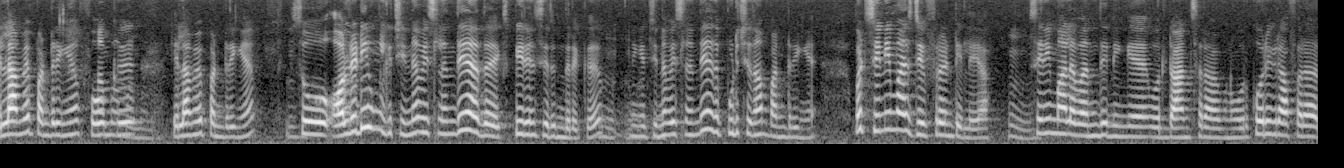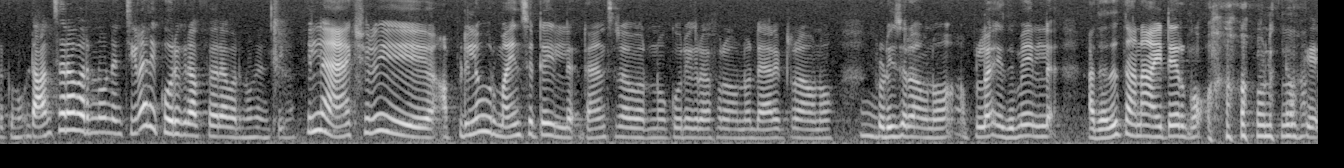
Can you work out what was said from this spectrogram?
எல்லாமே பண்றீங்க. ஃபோக்கு எல்லாமே பண்றீங்க. ஸோ ஆல்ரெடி உங்களுக்கு சின்ன வயசுலேருந்தே அது எக்ஸ்பீரியன்ஸ் இருந்திருக்கு. நீங்க சின்ன வயசுலேருந்தே அதை பிடிச்சி தான் பண்றீங்க. பட் சினிமா இஸ் டிஃப்ரெண்ட் இல்லையா? சினிமாவில் வந்து நீங்க ஒரு டான்ஸர் ஆகணும் ஒரு கோரியோகிராஃபராக இருக்கணும். டான்ஸராக வரணும்னு நினச்சிங்களா? இல்லை கோரியோகிராஃபராக வரணும்னு நினச்சிங்க இல்லை ஆக்சுவலி அப்படிலாம் ஒரு மைண்ட் செட்டே இல்லை டான்ஸராக வரணும் கோரியோகிராஃபர் ஆகணும் டைரக்டர் ஆகணும் ப்ரொடியூசர் ஆகணும் அப்படிலாம் எதுவுமே இல்லை. அது அது தானே ஆகிட்டே இருக்கும். Okay.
